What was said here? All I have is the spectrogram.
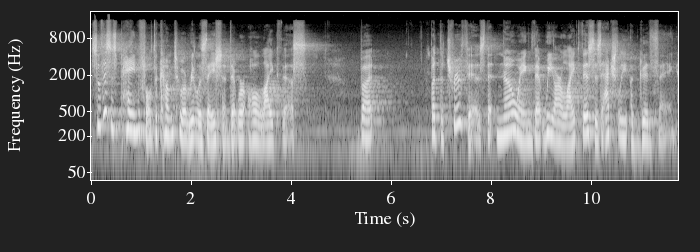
So, this is painful to come to a realization that we're all like this. But, but the truth is that knowing that we are like this is actually a good thing.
